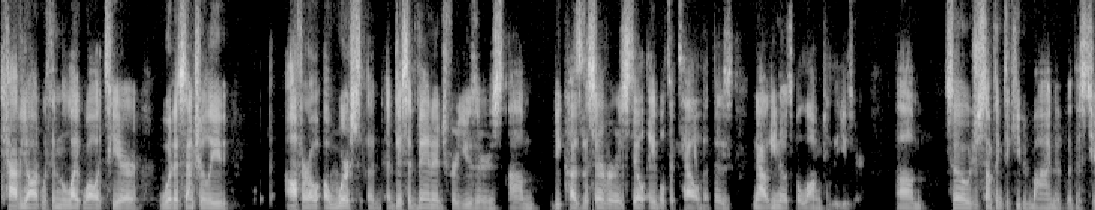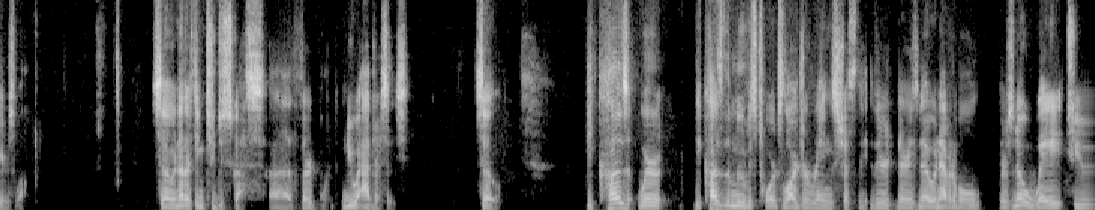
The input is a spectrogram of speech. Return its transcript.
caveat within the light wallet tier would essentially offer a, a worse a, a, disadvantage for users um, because the server is still able to tell that those now e-notes belong to the user. Um, so just something to keep in mind with this tier as well. So another thing to discuss, uh, third point, new addresses. So because we're because the move is towards larger rings, just there there is no inevitable there's no way to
